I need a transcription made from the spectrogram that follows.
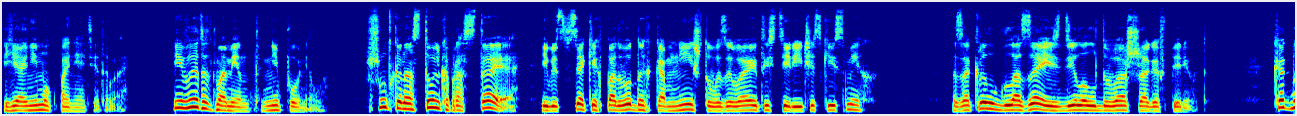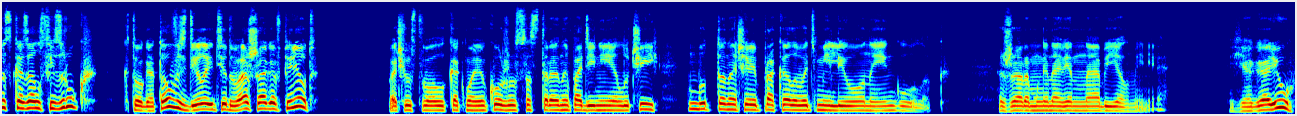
Я не мог понять этого. И в этот момент не понял. Шутка настолько простая и без всяких подводных камней, что вызывает истерический смех закрыл глаза и сделал два шага вперед. Как бы сказал физрук, кто готов, сделайте два шага вперед. Почувствовал, как мою кожу со стороны падения лучей будто начали прокалывать миллионы иголок. Жар мгновенно объял меня. «Я горю»,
